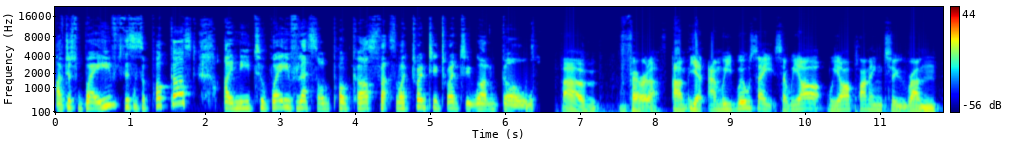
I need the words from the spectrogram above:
I've just waved. This is a podcast. I need to wave less on podcasts. That's my 2021 goal. Um, fair enough. Um, yeah, and we will say so. We are we are planning to run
